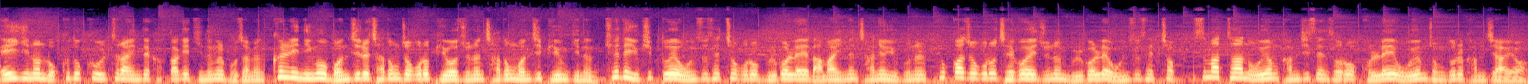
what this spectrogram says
에이진원 로크도크 울트라인데 각각의 기능을 보자면 클리닝 후 먼지를 자동적으로 비워주는 자동 먼지 비움 기능, 최대 60도의 온수 세척으로 물걸레에 남아있는 잔여 유분을 효과적으로 제거해주는 물걸레 온수 세척, 스마트한 오염 감지 센서로 걸레의 오염 정도를 감지하여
